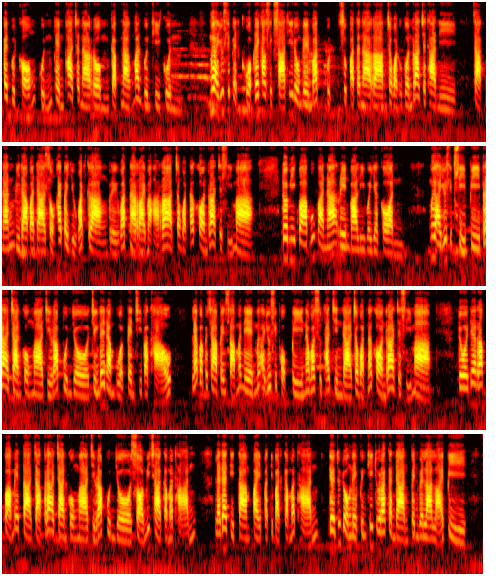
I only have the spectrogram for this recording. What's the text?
เป็นบุตรของขุนเพนพาชนารมกับนางมั่นบุญทีกุล เมื่ออายุ 11 ขวบได้เข้าศึกษาที่โรงเรียนวัดปุตสุปัตนาราม จังหวัดอุบลราชธานี จากนั้นบิดาบรรดาส่งให้ไปอยู่วัดกลาง หรือวัดนารายมหาราช จังหวัดนครราชสีมา โดยมีความมุมานะเรียนบาลีไวยากรณ์ เมื่ออายุ 14 ปี พระอาจารย์คงมาจิรปุญโยจึงได้นำบวชเป็นชีปะขาว และบรรพชาเป็นสามเณรเมื่ออายุ 16 ปี ณ วัดสุทัศน์จินดา จังหวัดนครราชสีมา โดยได้รับความเมตตาจากพระอาจารย์คงมาจิรปุญโยสอนวิชากรรมฐาน และได้ติดตามไปปฏิบัติกรรมฐาน เดินทุดงในพื้นที่ธุรกันดารเป็นเวลาหลายปี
